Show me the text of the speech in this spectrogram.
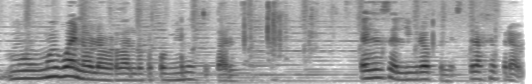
muy, muy bueno, la verdad, lo recomiendo totalmente. Ese es el libro que les traje para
